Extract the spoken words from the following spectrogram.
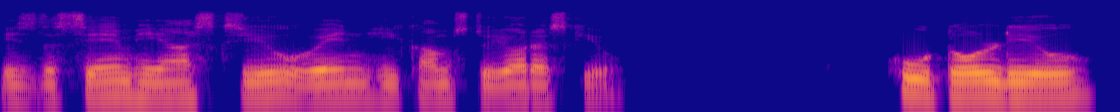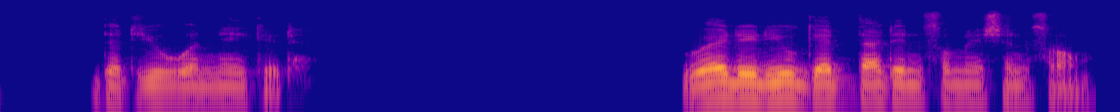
is the same he asks you when he comes to your rescue. Who told you that you were naked? Where did you get that information from?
